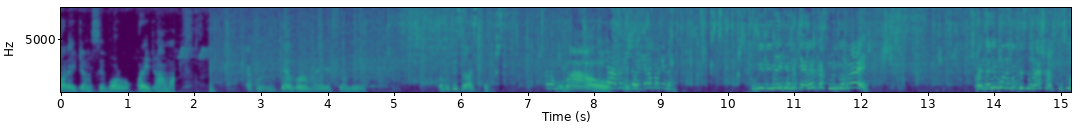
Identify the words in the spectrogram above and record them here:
কড়াইটা হচ্ছে বড় কড়াইটা আমার। এখন তেল গরম হয়ে গেছে আমি ওকে কিছু আসতে তুমি দিবে এখানে তেলের কাজ তুমি করবে? শয়তানি মনে করতেছো না সব কিছু?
